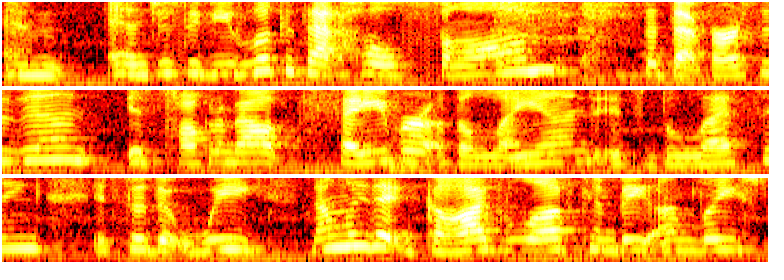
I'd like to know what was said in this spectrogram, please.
And and just if you look at that whole psalm that that verse is in, it's talking about favor of the land, it's blessing. It's so that we not only that God's love can be unleashed,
